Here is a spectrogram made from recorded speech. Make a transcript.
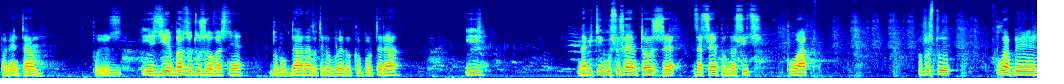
pamiętam, jeździłem bardzo dużo właśnie do Bogdana, do tego byłego komputera i na mitingu słyszałem to, że zacząłem podnosić pułap. Po prostu pułap y,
